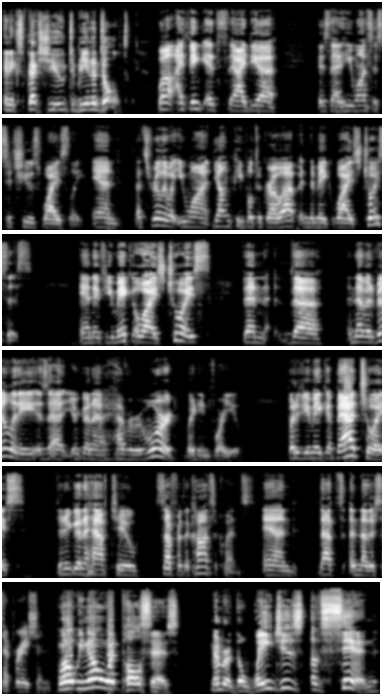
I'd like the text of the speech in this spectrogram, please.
and expects you to be an adult. Well, I think it's the idea is that he wants us to choose wisely. And that's really what you want young people to grow up and to make wise choices. And if you make a wise choice, then the inevitability is that you're going to have a reward waiting for you. But if you make a bad choice, then you're going to have to suffer the consequence. And that's another separation. Well, we know what Paul says. Remember, the wages of sin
